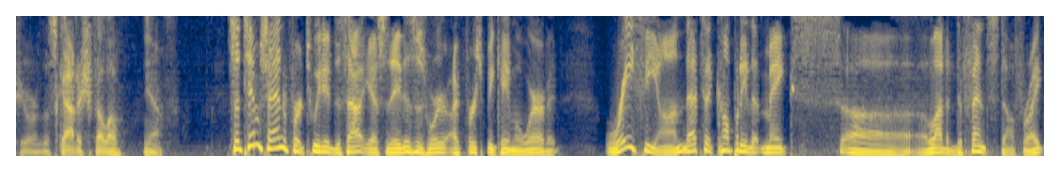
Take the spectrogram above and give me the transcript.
sure. The Scottish fellow. Yeah. So Tim Sandefur tweeted this out yesterday. This is where I first became aware of it. Raytheon, that's a company that makes uh, a lot of defense stuff, right?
